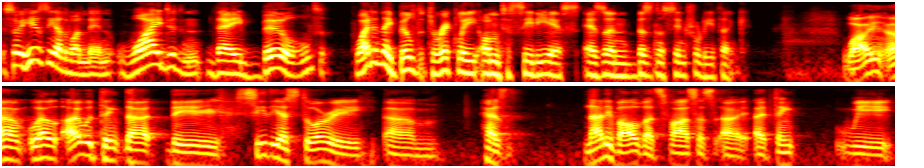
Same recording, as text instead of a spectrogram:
so here's the other one then. Why didn't they build why didn't they build it directly onto CDS as in Business Central, do you think? Why? Um, well, I would think that the CDS story um, has not evolved as fast as I, I, think we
